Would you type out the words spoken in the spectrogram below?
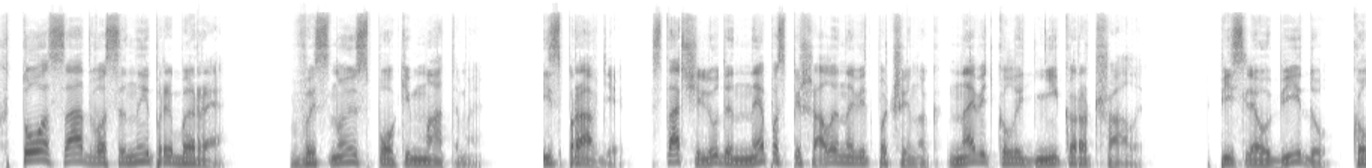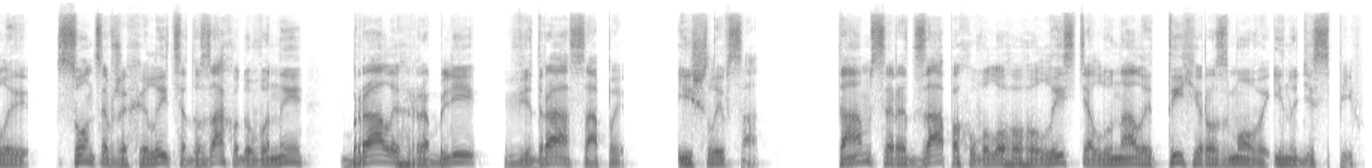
хто сад восени прибере, весною спокій матиме. І справді, старші люди не поспішали на відпочинок, навіть коли дні коротшали. Після обіду, коли сонце вже хилиться до заходу, вони брали граблі, відра сапи і йшли в сад. Там, серед запаху вологого листя, лунали тихі розмови, іноді спів.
